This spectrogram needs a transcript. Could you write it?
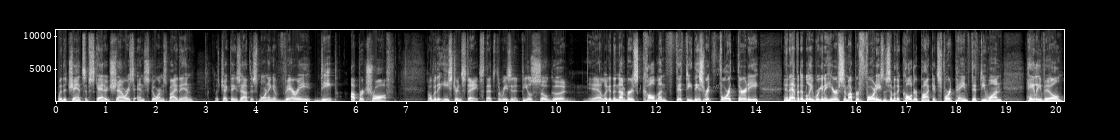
with a chance of scattered showers and storms by then. Let's check things out this morning. A very deep upper trough over the eastern states. That's the reason it feels so good. Yeah, look at the numbers. Cullman 50. These are at 430. Inevitably, we're going to hear of some upper 40s in some of the colder pockets. Fort Payne 51, Haleyville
